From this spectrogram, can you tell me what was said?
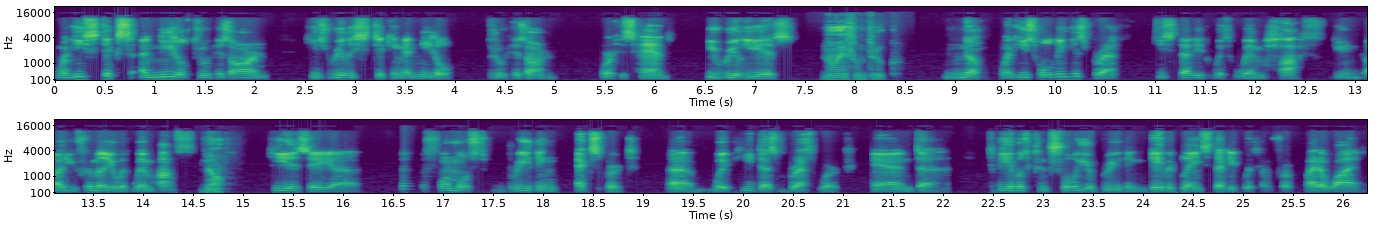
when he sticks a needle through his arm he's really sticking a needle through his arm or his hand he really is No es un truco. no when he's holding his breath he studied with wim hof do you are you familiar with wim hof No. he is a uh, the foremost breathing expert. Um, he does breath work, and uh, to be able to control your breathing, David Blaine studied with him for quite a while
